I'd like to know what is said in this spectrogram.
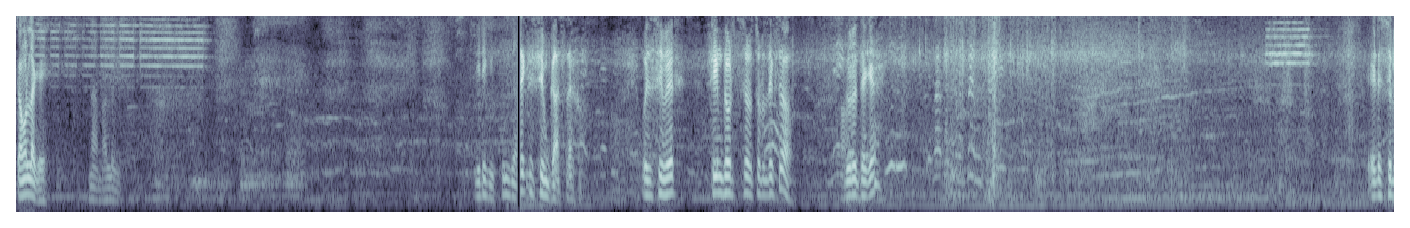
কেমন লাগে? না ভালোই। এটা কি ফুল গাছ? একটি সিম গাছ দেখো। ওই যে সিমের সিম ধরছে ছোট ছোট দেখছ? দূরে থেকে। এটা ছিল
